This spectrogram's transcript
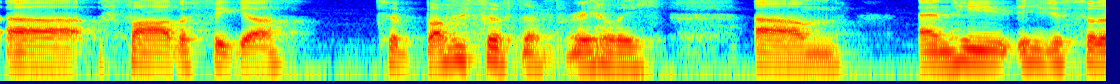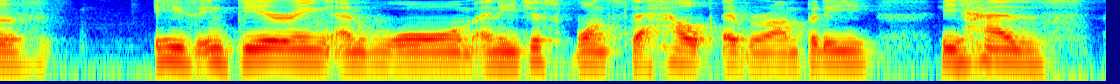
uh, father figure to both of them, really, um, and he he just sort of he's endearing and warm, and he just wants to help everyone, but he he has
